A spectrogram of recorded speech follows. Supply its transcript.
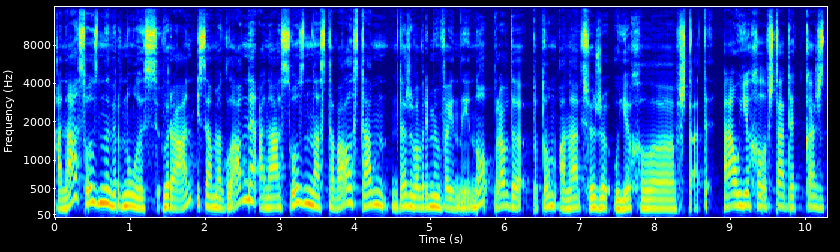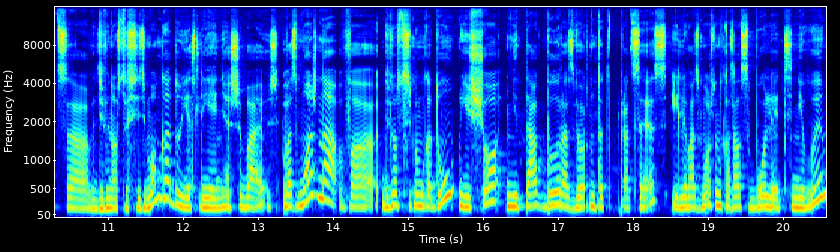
она осознанно вернулась в Иран, и самое главное, она осознанно оставалась там даже во время войны. Но, правда, потом она все же уехала в Штаты. Она уехала в Штаты, кажется, в 97 году, если я не ошибаюсь. Возможно, в 97 году еще не так был развернут этот процесс, или, возможно, он казался более теневым,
